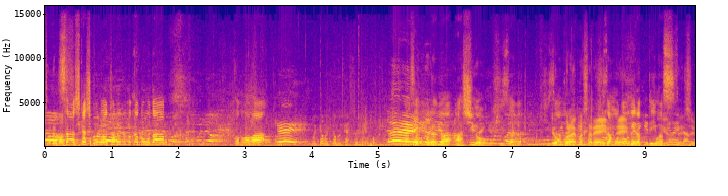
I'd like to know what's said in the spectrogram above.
取れますさあしかしこれは取れるのかどうだ？このまま朝倉が足を膝が膝よくこらえましたね膝元を狙っています。今ね選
